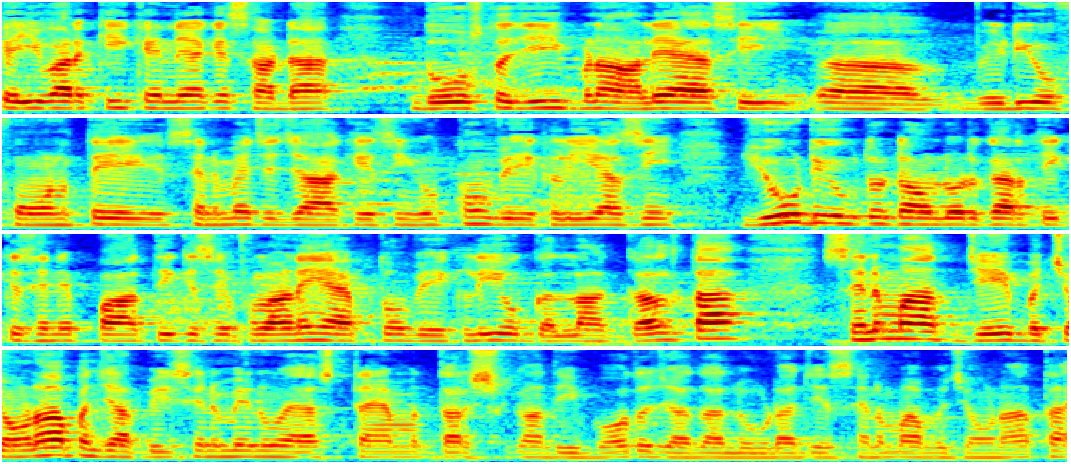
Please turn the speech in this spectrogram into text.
ਕਈ ਵਾਰ ਕੀ ਕਹਿੰਦੇ ਆ ਕਿ ਸਾਡਾ ਦੋਸਤ ਜੀ ਬਣਾ ਲਿਆ ਸੀ ਵੀਡੀਓ ਫੋਨ ਤੇ ਸਿਨੇਮੇ 'ਚ ਜਾ ਕੇ ਅਸੀਂ ਉੱਥੋਂ ਵੇਖ ਲਈ ਅਸੀਂ YouTube ਤੋਂ ਡਾਊਨਲੋਡ ਕਰਤੀ, ਕਿਸੇ ਨੇ ਪਾਤੀ, ਕਿਸੇ ਫਲਾਣੇ ਐਪ ਤੋਂ ਵੇਖ ਲਈ, ਉਹ ਗੱਲਾਂ ਗਲਤ ਆ। ਸਿਨੇਮਾ ਜੇ ਬਚਾਉਣਾ ਪੰਜਾਬੀ ਸਿਨੇਮੇ ਨੂੰ ਇਸ ਟਾਈਮ ਦਰਸ਼ਕਾਂ ਦੀ ਬਹੁਤ ਜ਼ਿਆਦਾ ਲੋੜ ਆ, ਜੇ ਸਿਨੇਮਾ ਬਚਾਉਣਾ ਤਾਂ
